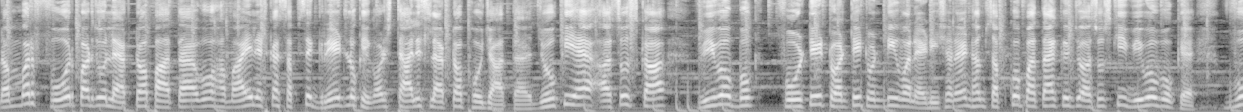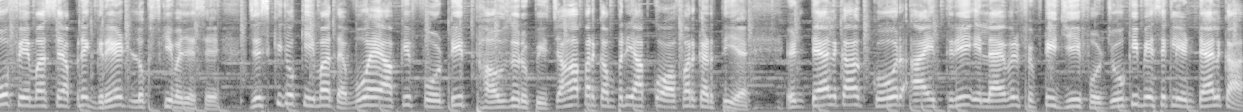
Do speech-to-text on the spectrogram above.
नंबर फोर पर जो लैपटॉप आता है, वो हमारी लिस्ट का सबसे ग्रेट लुकिंग और स्टाइलिश लैपटॉप हो जाता है, जो कि है असूस का VivoBook forty, twenty twenty one edition and हम सबको पता है कि जो असूस की वीवो बुक है, वो फ़ेमस है अपने ग्रेट लुक्स की वजह से। जिसकी जो कीमत है, वो है आपकी फोर्टी थाउज़ेंड रुपीज़, जहाँ पर कंपनी आपको ऑफ़र करती है। इंटेल का core i three eleven fifty G four जो कि बेसिकली इंटेल का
